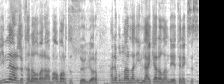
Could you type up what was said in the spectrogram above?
Binlerce kanal var abi abartısı söylüyorum. Hani bunlardan illaki aralarında yeteneksiz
